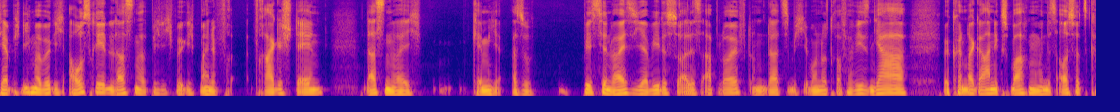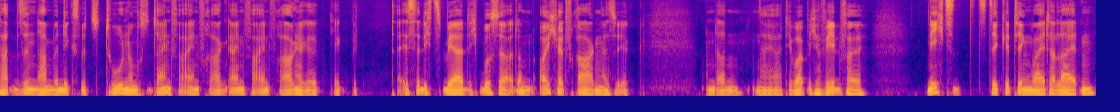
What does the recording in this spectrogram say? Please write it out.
die habe ich nicht mal wirklich ausreden lassen, hat mich nicht wirklich meine Frage stellen lassen, weil ich kenne mich, also bisschen weiß ich ja, wie das so alles abläuft. Und da hat sie mich immer nur darauf verwiesen, ja, wir können da gar nichts machen, wenn es Auswärtskarten sind, da haben wir nichts mit zu tun, da musst du deinen Verein fragen, deinen Verein fragen, ja, da ist ja nichts mehr, ich muss ja dann euch halt fragen, also ihr, und dann, naja, die wollte mich auf jeden Fall nicht ins Ticketing weiterleiten.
